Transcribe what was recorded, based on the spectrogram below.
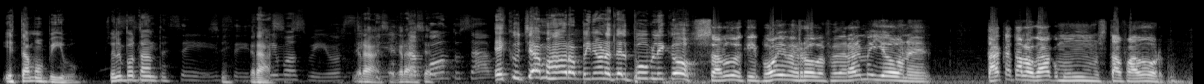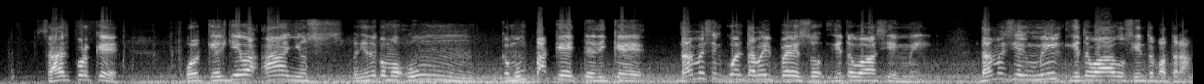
y estamos vivos. ¿Eso es lo importante? Sí, Sí, sí, gracias. seguimos vivos. sí. Gracias, gracias. tapón, tú sabes. Escuchamos ahora opiniones del público. Saludos equipo. Óyeme, Robert, Federal Millones está catalogado como un estafador. ¿Sabes por qué? Porque él lleva años vendiendo como un, como un paquete de que dame 50 mil pesos y yo te voy a dar 100 mil. Dame 100 mil y yo te voy a dar 200 para atrás.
